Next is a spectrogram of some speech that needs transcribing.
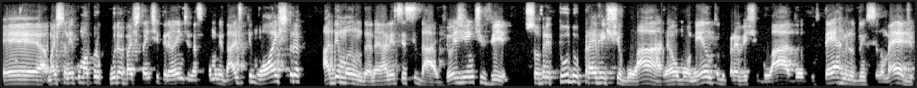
é, mas também com uma procura bastante grande nessa comunidade, o que mostra a demanda, né, a necessidade. Hoje a gente vê sobretudo o pré-vestibular, né, o momento do pré-vestibular, do, do, término do ensino médio,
